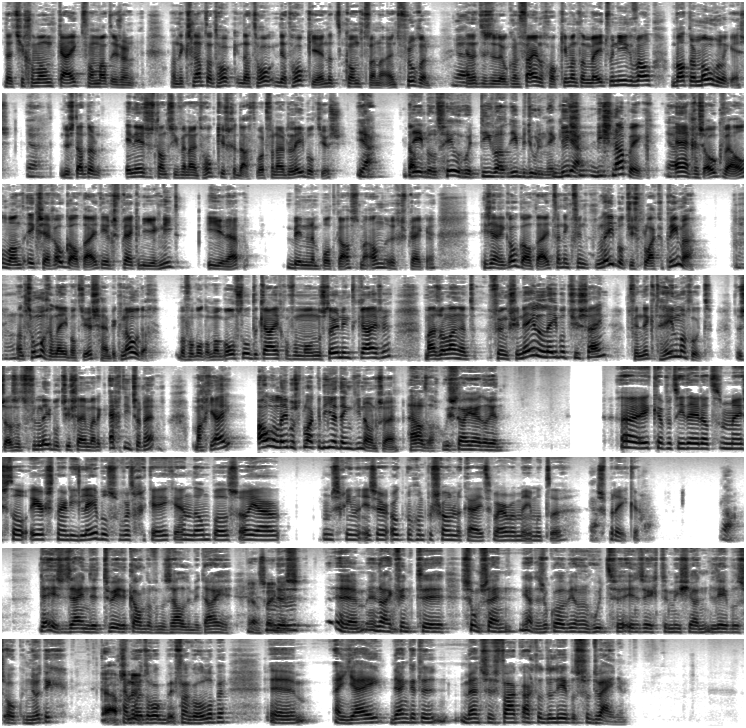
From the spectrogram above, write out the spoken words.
Dat je gewoon kijkt van wat is er. Want ik snap dat, hok, dat, hok, dat hokje, dat komt vanuit vroeger. Ja. En het is dus ook een veilig hokje, want dan weten we in ieder geval wat er mogelijk is. Ja. Dus dat er in eerste instantie vanuit hokjes gedacht wordt, vanuit labeltjes. Ja, labels, heel goed. Die, was, die bedoelde ik. Die, ja. die snap ik. Ja. Ergens ook wel. Want ik zeg ook altijd in gesprekken die ik niet hier heb, binnen een podcast, maar andere gesprekken, die zeg ik ook altijd van ik vind labeltjes plakken prima. Mhm. Want sommige labeltjes heb ik nodig. Bijvoorbeeld om een rolstoel te krijgen of om ondersteuning te krijgen. Maar zolang het functionele labeltjes zijn, vind ik het helemaal goed. Dus als het labeltjes zijn waar ik echt iets aan heb, mag jij alle labels plakken die jij denkt die nodig zijn. Helder. Hoe sta jij erin? Eh, ik heb het idee dat meestal eerst naar die labels wordt gekeken en dan pas, oh ja, misschien is er ook nog een persoonlijkheid waar we mee moeten Ja. spreken. Nou, dat is, zijn de tweede kanten van dezelfde medaille. Ja, zeker. Dus ehm, en nou, ik vind eh, soms zijn, ja, dat is ook wel weer een goed eh, inzicht, Misha, labels ook nuttig. Ja, En absoluut. wordt er ook van geholpen. Ehm, en jij denkt dat de mensen vaak achter de labels verdwijnen.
